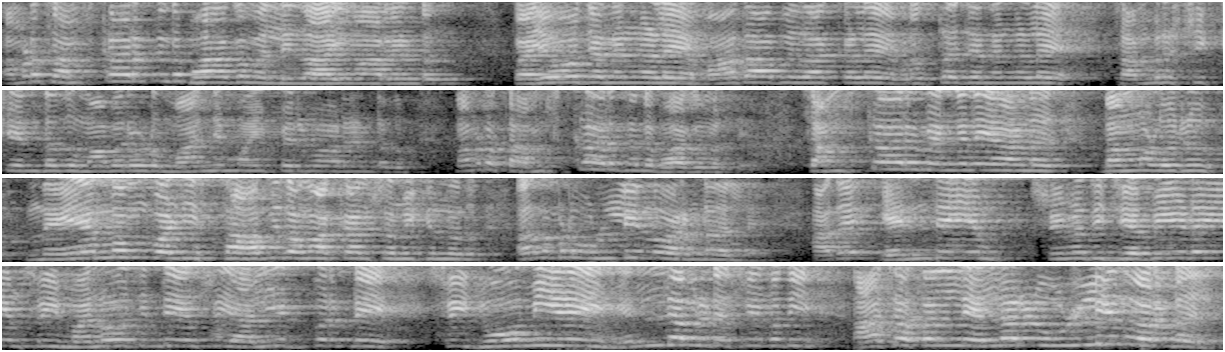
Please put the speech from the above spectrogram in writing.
നമ്മുടെ സംസ്കാരത്തിന്റെ ഭാഗമല്ല ഇതായി മാറേണ്ടത്? വയോജനങ്ങളെ മാതാപിതാക്കളെ വൃദ്ധജനങ്ങളെ സംരക്ഷിക്കേണ്ടതും അവരോട് മാന്യമായി പെരുമാറേണ്ടതും നമ്മുടെ സംസ്കാരത്തിന്റെ ഭാഗമല്ലേ? സംസ്കാരം എങ്ങനെയാണ് നമ്മളൊരു നിയമം വഴി സ്ഥാപിതമാക്കാൻ ശ്രമിക്കുന്നത്? അത് നമ്മുടെ ഉള്ളിൽ നിന്ന് വരേണ്ടതല്ലേ? അത് എന്റെയും ശ്രീമതി ജബിയുടെയും ശ്രീ മനോജിന്റെയും ശ്രീ അലി അക്ബറിന്റെയും ശ്രീ ജോമിയുടെയും എല്ലാവരുടെയും ശ്രീമതി ആശാസലിന്റെ എല്ലാവരുടെയും ഉള്ളി എന്ന് പറയേണ്ടതല്ലേ?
